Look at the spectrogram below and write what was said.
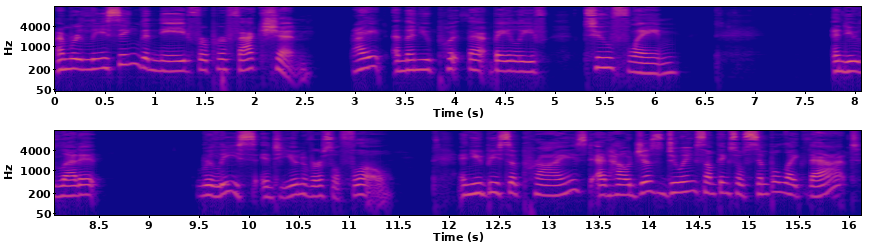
I'm releasing the need for perfection right? And then you put that bay leaf to flame and you let it release into universal flow. And you'd be surprised at how just doing something so simple like that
